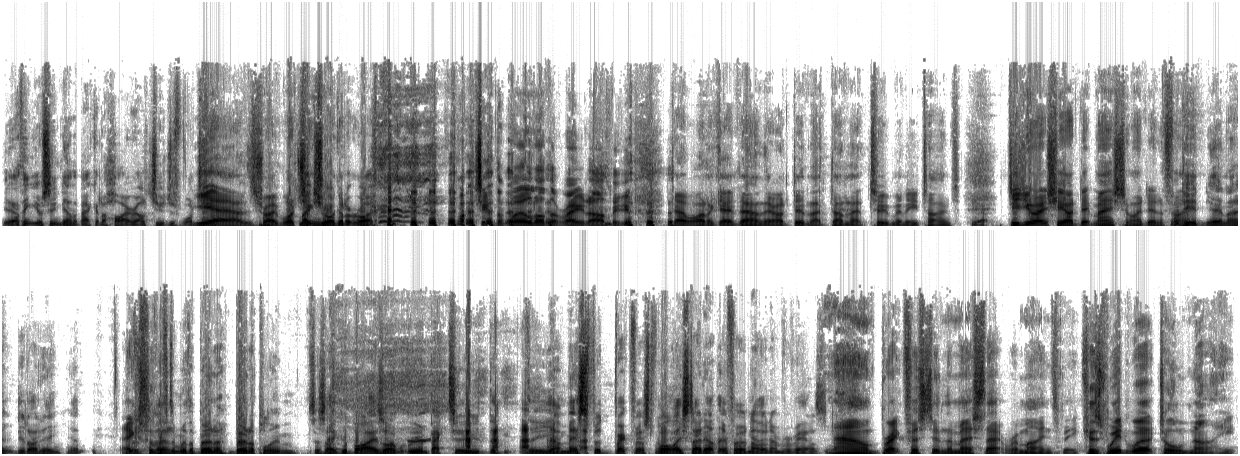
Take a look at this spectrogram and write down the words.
Yeah, I think you were sitting down the back at a higher altitude, just watching. yeah, that's right. Watching, Make sure I got it right. watching the world on the radar, thinking, "Don't want to go down there." I've done that, done that too many times. Yeah. Did you actually manage to identify? I did, yeah, no, did I do? Yep. Excellent. Left them with a burner burner plume to say goodbye as I we went back to the, the uh, mess for breakfast while they stayed out there for another number of hours. Now, breakfast in the mess. That reminds me, because we'd worked all night,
